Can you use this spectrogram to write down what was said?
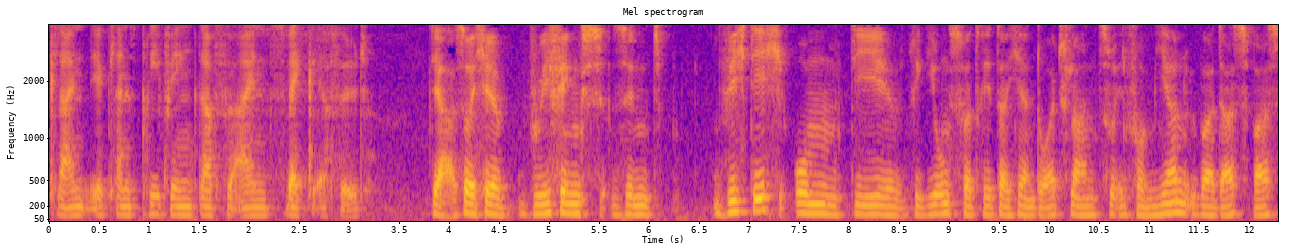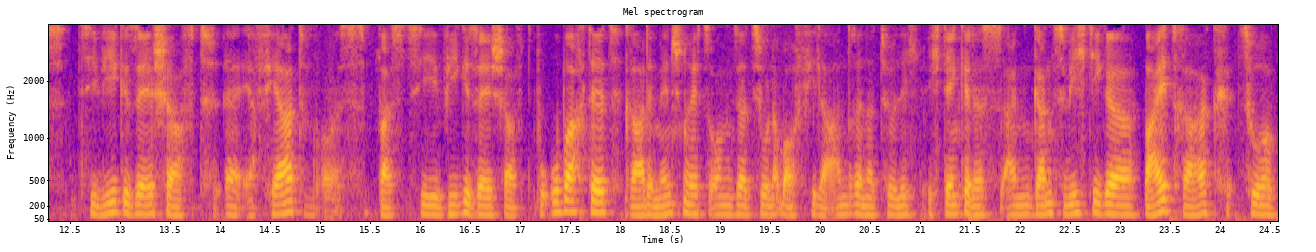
klein, Ihr kleines Briefing da für einen Zweck erfüllt? Ja, solche Briefings sind wichtig, um die Regierungsvertreter hier in Deutschland zu informieren über das, was Zivilgesellschaft äh, erfährt, was, was Zivilgesellschaft beobachtet, gerade Menschenrechtsorganisationen, aber auch viele andere natürlich. Ich denke, das ist ein ganz wichtiger Beitrag zur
